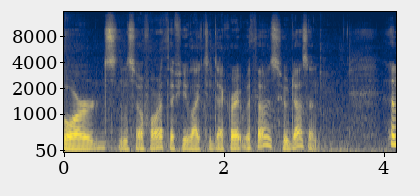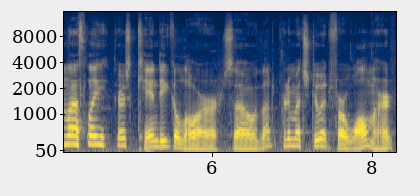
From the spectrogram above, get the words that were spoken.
gourds and so forth if you like to decorate with those. Who doesn't? And lastly, there's candy galore. So that'll pretty much do it for Walmart.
